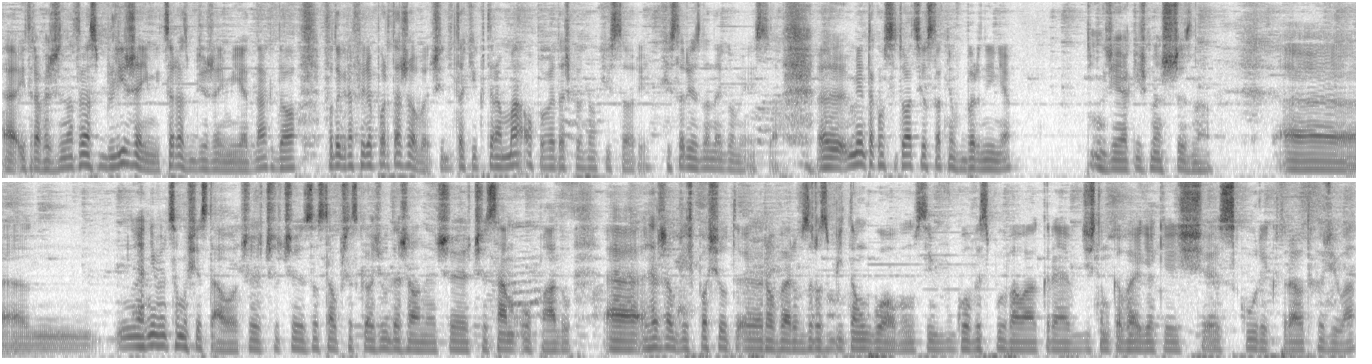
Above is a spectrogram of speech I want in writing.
e, i trafiasz. Natomiast bliżej mi, coraz bliżej mi jednak do fotografii reportażowej, czyli do takiej, która ma opowiadać pewną historię, historię z danego miejsca. E, miałem taką sytuację ostatnio w Berlinie, gdzie jakiś mężczyzna e, ja nie wiem, co mu się stało, czy, czy, czy został przez kogoś uderzony, czy, czy sam upadł. E, leżał gdzieś pośród e, rowerów z rozbitą głową, z w głowy spływała krew, gdzieś tam kawałek jakiejś e, skóry, która odchodziła.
